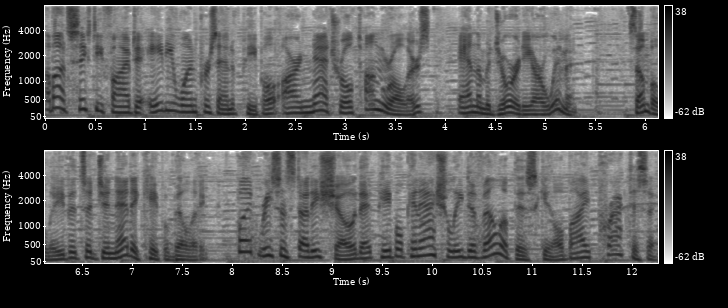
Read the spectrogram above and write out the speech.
About 65 to 81% of people are natural tongue rollers, and the majority are women. Some believe it's a genetic capability, but recent studies show that people can actually develop this skill by practicing.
